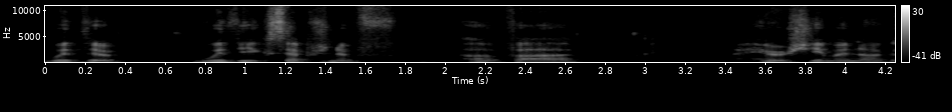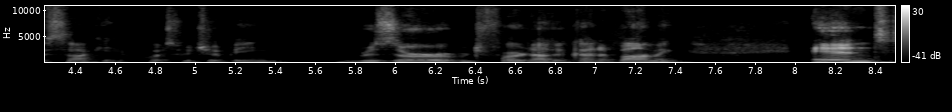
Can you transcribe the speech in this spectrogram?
with the with the exception of of uh, Hiroshima and Nagasaki, of course, which are being reserved for another kind of bombing, and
